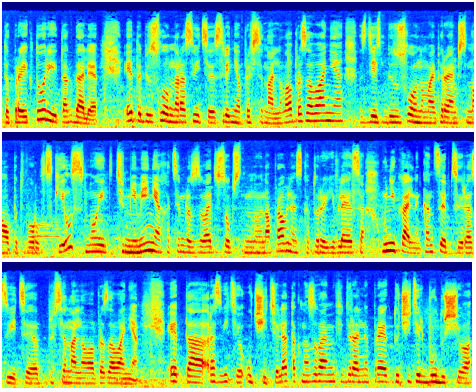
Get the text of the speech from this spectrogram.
это проектории и так далее. Это, безусловно, развитие среднего профессионального образования. Здесь, безусловно, мы опираемся на опыт WorldSkills, но и, тем не менее, хотим развивать собственную направленность, которая является уникальной концепцией развития профессионального образования. Это развитие учителя, учителя, так называемый федеральный проект «Учитель будущего»,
